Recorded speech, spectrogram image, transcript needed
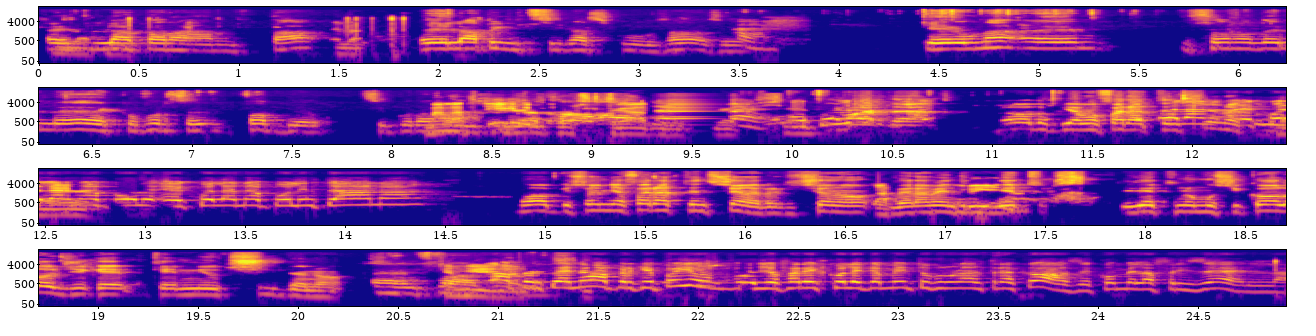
è la taranta e la pizzica, scusa, sì. Eh. che è una eh, sono delle ecco, forse Fabio Ma la sicuramente sigla l'ho spiegato. Eh, è quella, guarda, no, dobbiamo fare è quella- attenzione a è quella napole- è quella napoletana? No, bisogna fare attenzione perché ci sono veramente degli, etno- degli etnomusicologi che, che mi uccidono. Eh. No perché, no, perché poi io voglio fare il collegamento con un'altra cosa, è come la frisella.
